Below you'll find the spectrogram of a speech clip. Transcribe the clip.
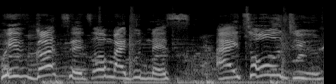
we've got it. Oh my goodness. I told you,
